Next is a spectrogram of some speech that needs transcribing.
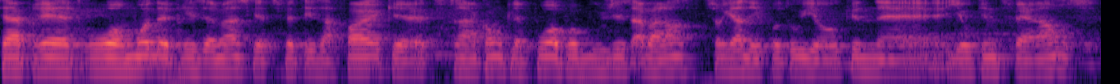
sais, après trois mois de prise de masse que tu fais tes affaires, que tu te rends compte que le poids n'a pas bougé sa balance, puis tu regardes les photos, il n'y a, aucune, euh, il y a aucune différence,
